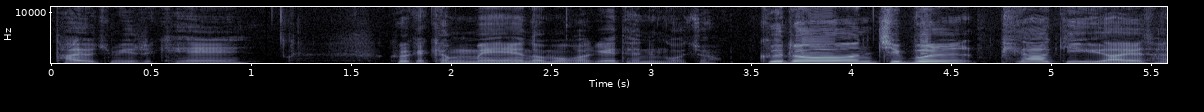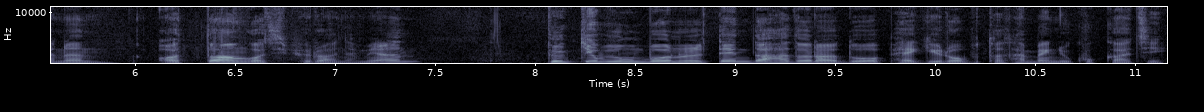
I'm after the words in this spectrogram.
다 요즘 이렇게 해. 그렇게 경매에 넘어가게 되는 거죠. 그런 집을 피하기 위하여서는 어떠한 것이 필요하냐면 등기부등본을 뗀다 하더라도 101호부터 306호까지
